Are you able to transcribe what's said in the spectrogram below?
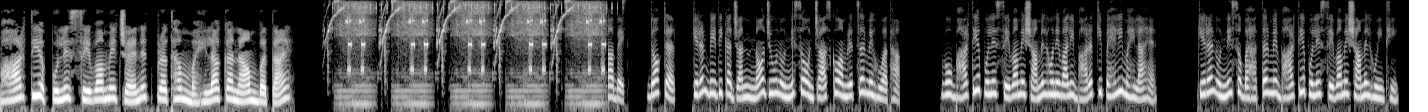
भारतीय पुलिस सेवा में चयनित प्रथम महिला का नाम बताएँ। अब डॉक्टर, किरण बेदी का जन्म 9 जून उन्नीस सौ उनचास को अमृतसर में हुआ था। वो भारतीय पुलिस सेवा में शामिल होने वाली भारत की पहली महिला है। किरण उन्नीस सौ बहत्तर में भारतीय पुलिस सेवा में शामिल हुई थी।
